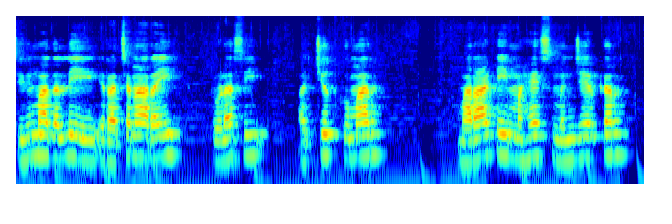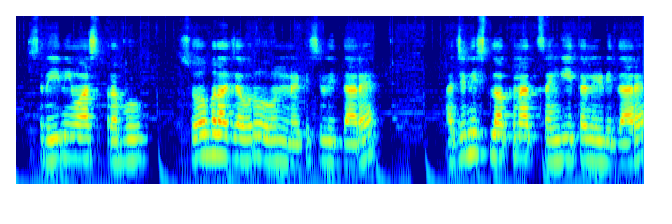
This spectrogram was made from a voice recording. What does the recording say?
ಸಿನಿಮಾದಲ್ಲಿ ರಚನಾ ರೈ ತುಳಸಿ, ಅಚ್ಯುತ್ ಕುಮಾರ್, ಮರಾಠಿ ಮಹೇಶ್ ಮಂಜೇರ್ಕರ್, ಶ್ರೀನಿವಾಸ್ ಪ್ರಭು ಶೋಭರಾಜ್ ಅವರು ನಟಿಸಲಿದ್ದಾರೆ. ಅಜನೀಶ್ ಲೋಕನಾಥ್ ಸಂಗೀತ ನೀಡಿದ್ದಾರೆ.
